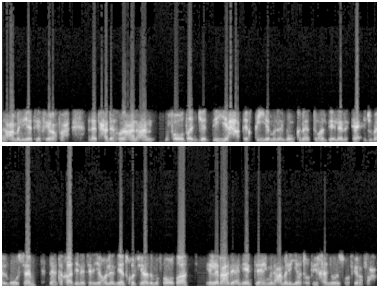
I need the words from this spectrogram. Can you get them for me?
عملياته في رفح. نتحدث هنا عن عن مفاوضات جدية حقيقية من الممكن أن تؤدي إلى نتائج ملموسة. باعتقاد نتنياهو لن يدخل في هذه المفاوضات إلا بعد أن ينتهي من عملياته في خان يونس وفي رفح.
